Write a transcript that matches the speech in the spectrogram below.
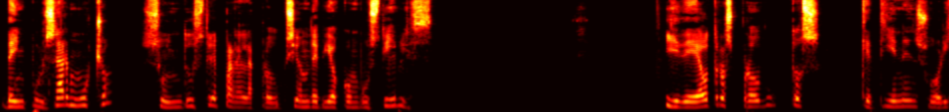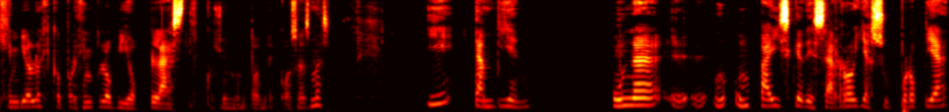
de impulsar mucho su industria para la producción de biocombustibles y de otros productos que tienen su origen biológico, por ejemplo, bioplásticos y un montón de cosas más. Y también una, eh, un país que desarrolla su propia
